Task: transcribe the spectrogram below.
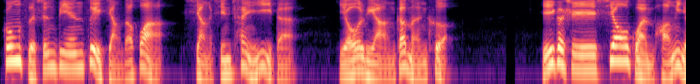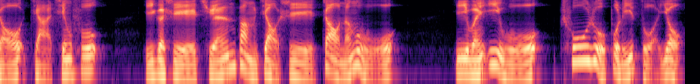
公子身边最讲的话、向心称意的有两个门客，一个是萧管朋友贾清夫，一个是全棒教师赵能武。一文一武，出入不离左右。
